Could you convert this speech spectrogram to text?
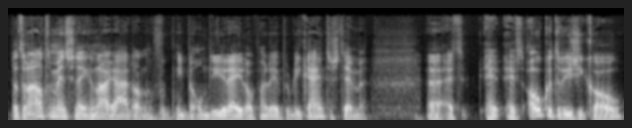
dat een aantal mensen denken: nou ja, dan hoef ik niet meer om die reden op een republikein te stemmen. Uh, het heeft ook het risico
